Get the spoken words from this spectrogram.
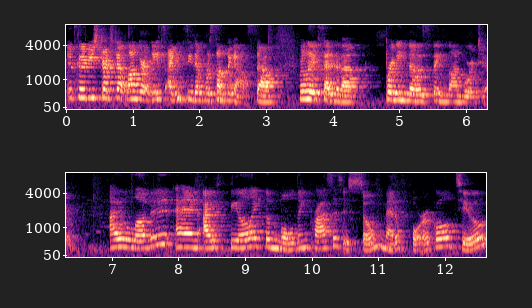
it's gonna be stretched out longer. At least I can see them for something else. So really excited about bringing those things on board too. I love it, and I feel like the molding process is so metaphorical too,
